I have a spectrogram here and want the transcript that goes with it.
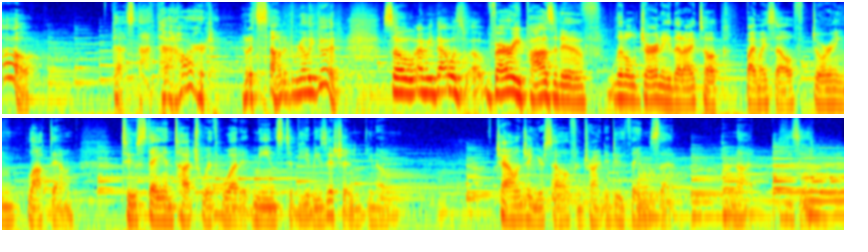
oh, that's not that hard. And it sounded really good. So, I mean, that was a very positive little journey that I took by myself during lockdown to stay in touch with what it means to be a musician, you know, challenging yourself and trying to do things that are not easy.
